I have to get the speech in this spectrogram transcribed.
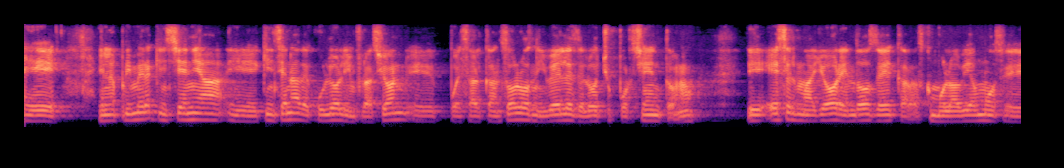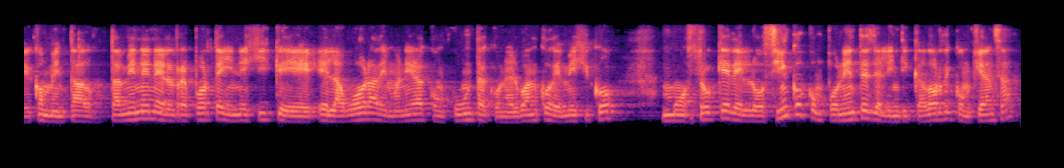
eh, en la primera quincena, eh, quincena de julio la inflación eh, pues alcanzó los niveles del 8%, ¿no? Eh, es el mayor en dos décadas, como lo habíamos eh, comentado. También en el reporte INEGI que elabora de manera conjunta con el Banco de México, mostró que de los cinco componentes del indicador de confianza,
